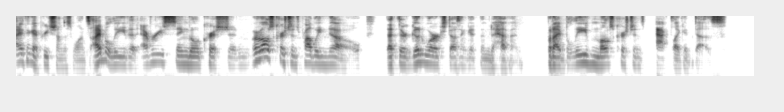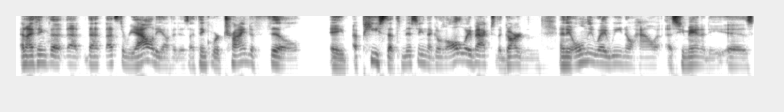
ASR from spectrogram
I think I preached on this once. I believe that every single Christian, or most Christians probably know that their good works doesn't get them to heaven. But I believe most Christians act like it does. And I think that that that that's the reality of it is I think we're trying to fill a, a piece that's missing that goes all the way back to the garden. And the only way we know how as humanity is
